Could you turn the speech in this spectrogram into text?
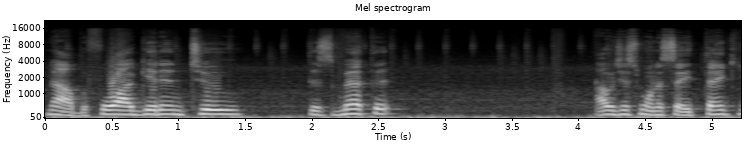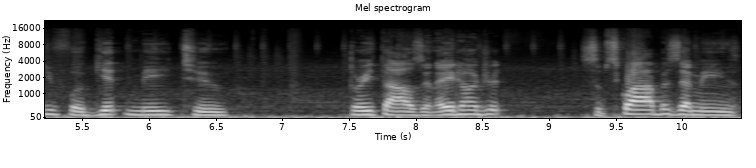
Now, before I get into this method, I just want to say thank you for getting me to 3,800 subscribers. That means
